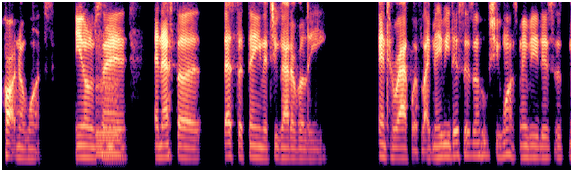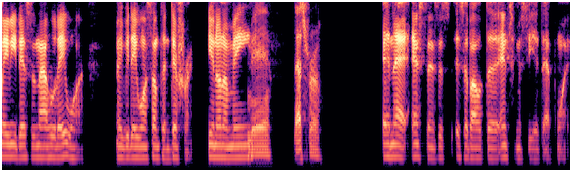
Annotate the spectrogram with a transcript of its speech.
partner wants. You know what I'm mm-hmm. saying? And that's the that's the thing that you got to really interact with. Like maybe this isn't who she wants. Maybe this is maybe this is not who they want. Maybe they want something different. You know what I mean? Yeah, that's real. In that instance, it's it's about the intimacy at that point.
